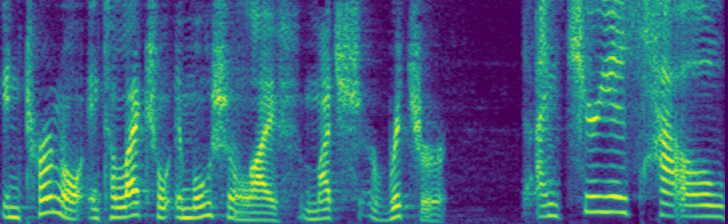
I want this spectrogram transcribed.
internal, intellectual, emotional life much richer. I'm curious how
